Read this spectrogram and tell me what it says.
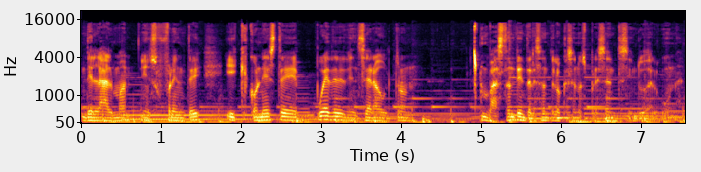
del alma en su frente y que con este puede vencer a Ultron. Bastante interesante lo que se nos presenta sin duda alguna.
